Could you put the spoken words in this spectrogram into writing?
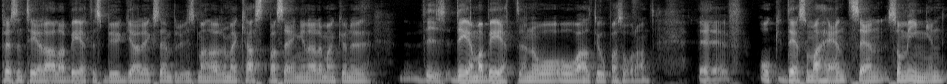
presentera alla betesbyggare exempelvis. Man hade de här kastbassängerna där man kunde vis, dema beten och, och alltihopa sådant. Eh, och det som har hänt sen, som ingen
